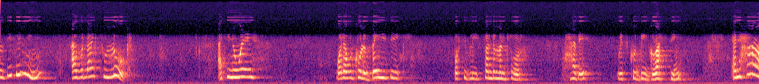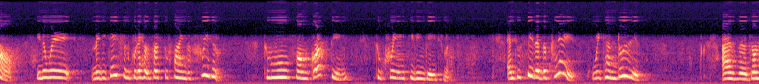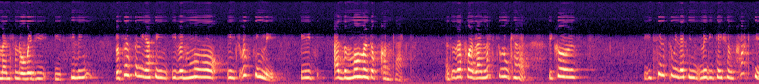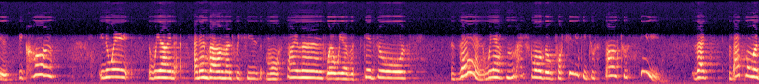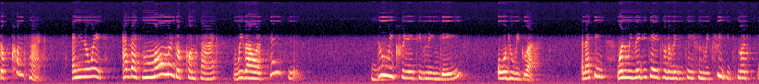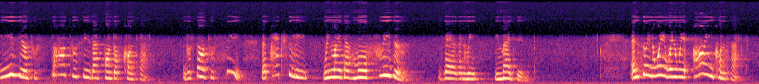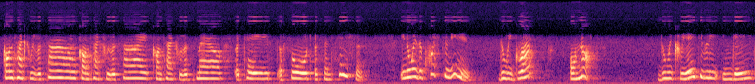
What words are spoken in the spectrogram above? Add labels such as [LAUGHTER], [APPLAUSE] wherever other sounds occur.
So this evening, I would like to look at, in a way, what I would call a basic, possibly fundamental habit, which could be grasping, and how, in a way, meditation could help us to find the freedom to move from grasping to creative engagement. And to see that the place we can do this, as uh, John mentioned already, is healing. But personally, I think even more interestingly, is at the moment of contact. And so that's what I like to look at, because it seems to me that in meditation practice, because in a way we are in an environment which is more silent, where we have a schedule, then we have much more the opportunity to start to see that that moment of contact, and in a way, at that moment of contact with our senses, do we creatively engage or do we grasp? And I think when we meditate on a meditation retreat, it's much easier to start to see that point of contact and to start to see that actually we might have more freedom there than we imagined. And so, in a way, when we are in contact, contact with a sound, contact with a sight, contact with a smell, a taste, a thought, a sensation, in a way, the question is do we grasp or not? Do we creatively engage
